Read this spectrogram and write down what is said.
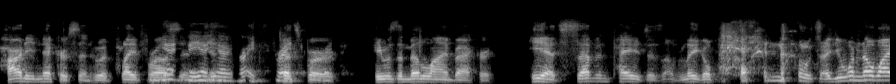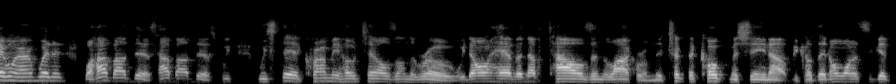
Hardy Nickerson, who had played for us yeah, in, yeah, yeah, in right, Pittsburgh, right. he was the middle linebacker he had seven pages of legal pad notes. And you want to know why we aren't winning? Well, how about this? How about this? We we stay at crummy hotels on the road. We don't have enough towels in the locker room. They took the Coke machine out because they don't want us to get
